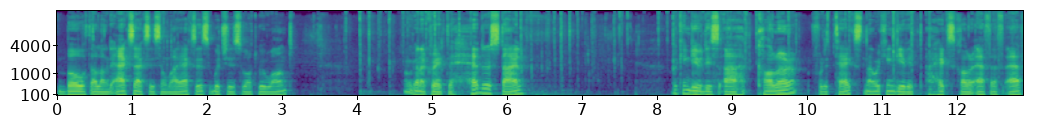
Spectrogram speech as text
both along the x-axis and y-axis which is what we want. We're gonna create the header style. We can give this a color for the text. Now we can give it a hex color FFF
